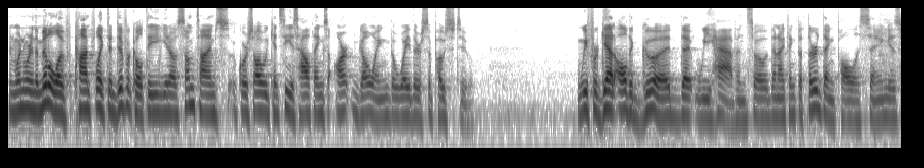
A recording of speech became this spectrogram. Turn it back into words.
And when we're in the middle of conflict and difficulty, you know, sometimes, of course, all we can see is how things aren't going the way they're supposed to. We forget all the good that we have. And so then I think the third thing Paul is saying is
